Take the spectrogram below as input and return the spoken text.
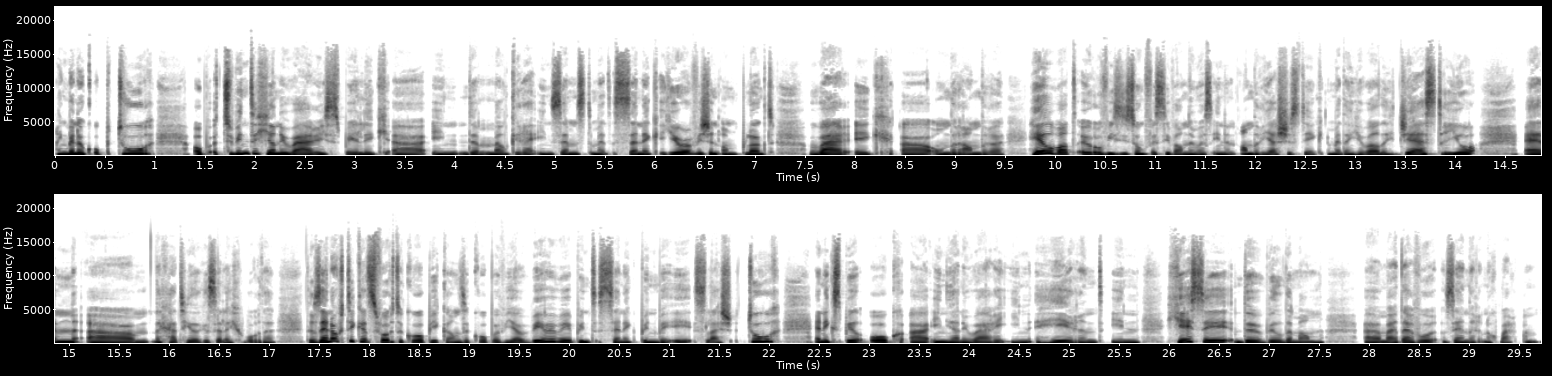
ik ben ook op tour. Op 20 januari speel ik uh, in de Melkerij in Zemst met Senec Eurovision Unplugged, waar ik uh, onder andere heel wat Eurovisie Songfestival nummers in een ander jasje steek met een geweldig jazz trio. En uh, dat gaat heel gezellig worden. Er zijn nog tickets voor te koop. Je kan ze kopen via www.senec.be slash tour. En ik speel ook uh, in januari in Herend in GC De Wilde Man. maar daarvoor zijn er nog maar een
